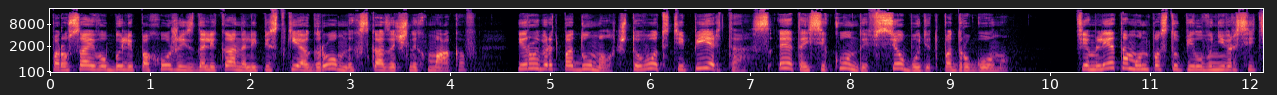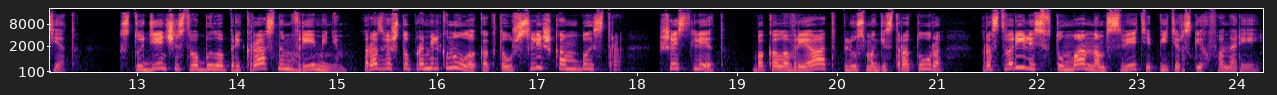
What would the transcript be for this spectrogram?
Паруса его были похожи издалека на лепестки огромных сказочных маков. И Роберт подумал, что вот теперь-то, с этой секунды, все будет по-другому. Тем летом он поступил в университет. Студенчество было прекрасным временем, разве что промелькнуло как-то уж слишком быстро. Шесть лет, бакалавриат плюс магистратура растворились в туманном свете питерских фонарей.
